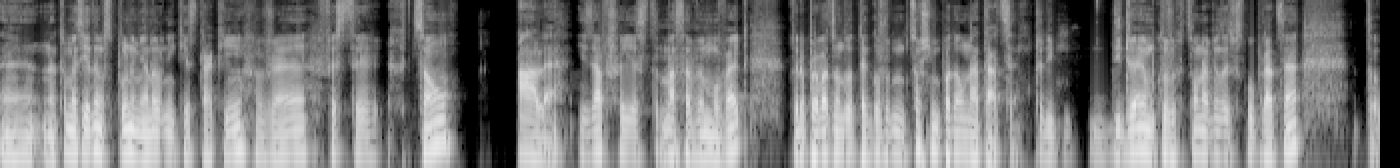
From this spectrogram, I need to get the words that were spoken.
E, natomiast jeden wspólny mianownik jest taki, że wszyscy chcą ale i zawsze jest masa wymówek, które prowadzą do tego, żebym coś im podał na tacy. Czyli DJ-om, którzy chcą nawiązać współpracę, to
